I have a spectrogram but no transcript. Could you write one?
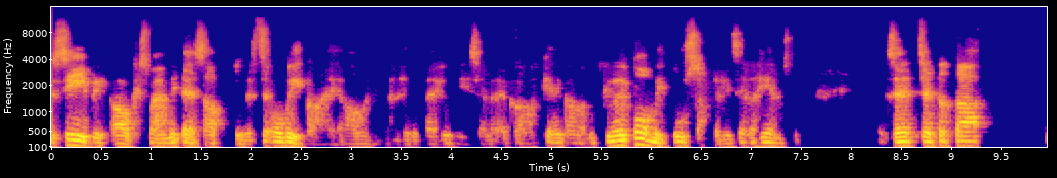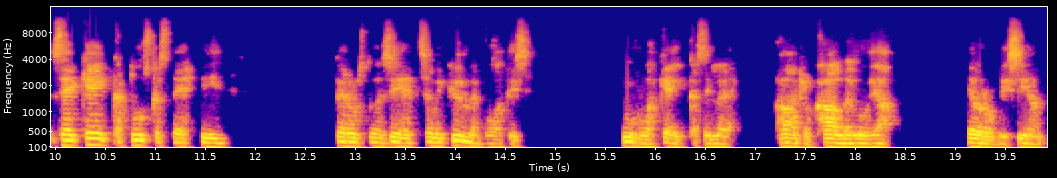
siipi aukesi vähän miten sattui. Se ovikaan ei auennut hirveän hyvin siellä ekalla keikalla, mutta kyllä ne pommit pussahteli siellä hienosti. Se, se, tota, se keikka tuskas tehtiin perustuen siihen, että se oli kymmenvuotis juhlakeikka sille Hard Rock Hallelu ja Eurovision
